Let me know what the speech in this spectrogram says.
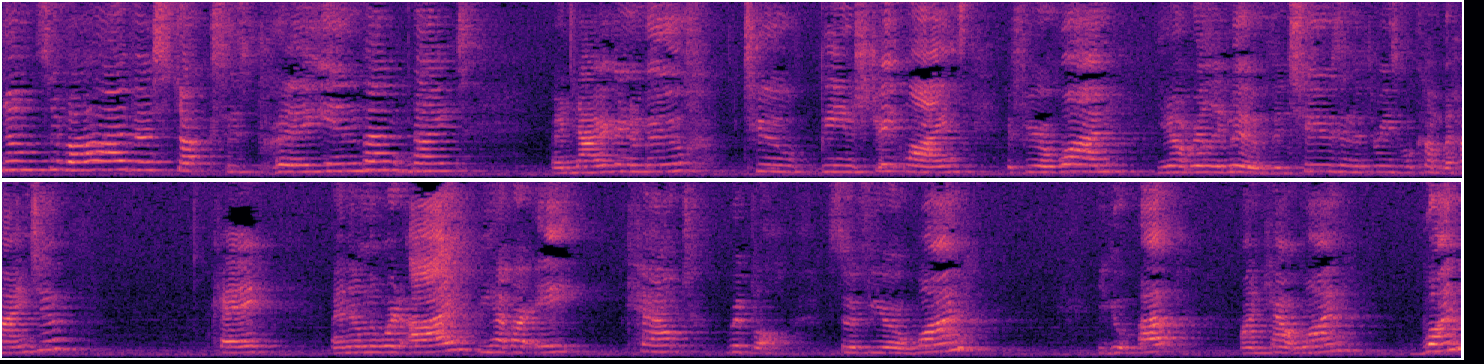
known survivor stalks his prey in the night. And now you're going to move to being straight lines. If you're a one, you don't really move. The twos and the threes will come behind you. Okay? And on the word I, we have our eight count ripple. So if you're a one, you go up on count one. One,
